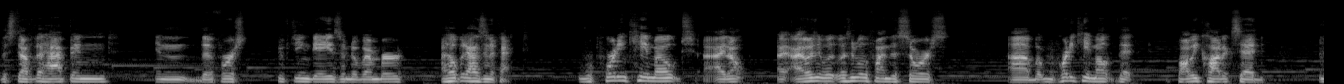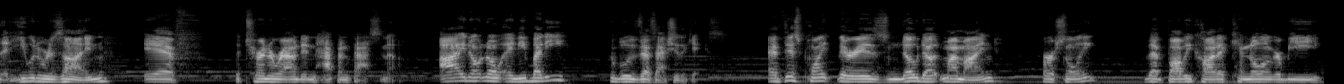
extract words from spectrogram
the stuff that happened in the first 15 days of November, I hope it has an effect. Reporting came out. I don't. I, I wasn't wasn't able to find the source, uh, but reporting came out that Bobby Kotick said that he would resign if the turnaround didn't happen fast enough. I don't know anybody who believes that's actually the case. At this point, there is no doubt in my mind, personally, that Bobby Kotick can no longer be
